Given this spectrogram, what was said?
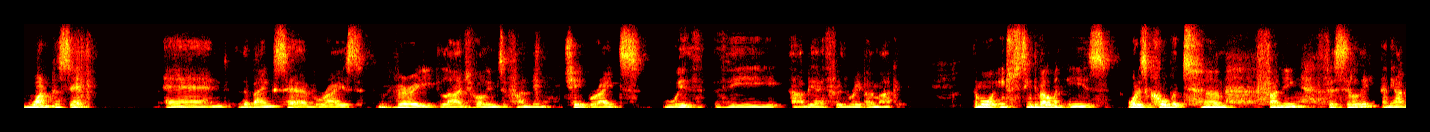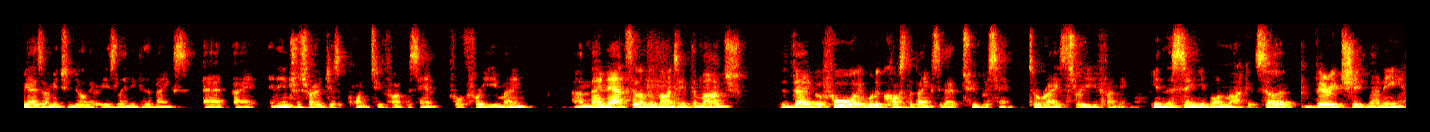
1%. And the banks have raised very large volumes of funding, cheap rates with the RBA through the repo market. The more interesting development is what is called the Term Funding Facility. And the RBA, as I mentioned earlier, is lending to the banks at a, an interest rate of just 0.25% for three year money. Um, they announced it on the 19th of March the day before, it would have cost the banks about 2% to raise three year funding in the senior bond market. So, very cheap money.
